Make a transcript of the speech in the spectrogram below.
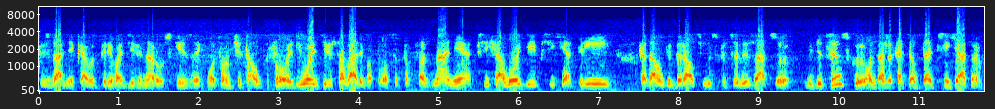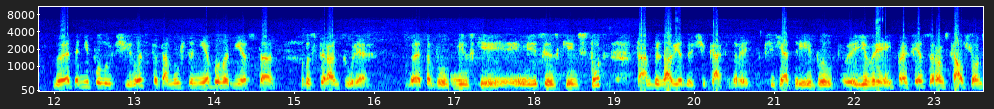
издания, когда переводили на русский язык. Вот он читал Фройд. Его интересовали вопросы подсознания, психологии, психиатрии. Когда он выбирал свою специализацию медицинскую, он даже хотел стать психиатром. Но это не получилось, потому что не было места в аспирантуре это был Минский медицинский институт, там был заведующий кафедрой психиатрии был еврей, профессор, он сказал, что он,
